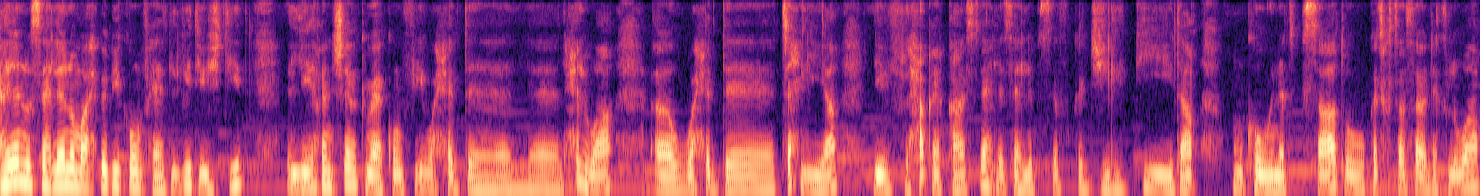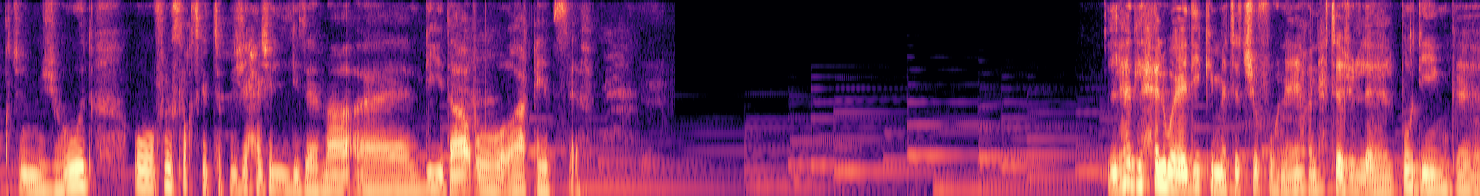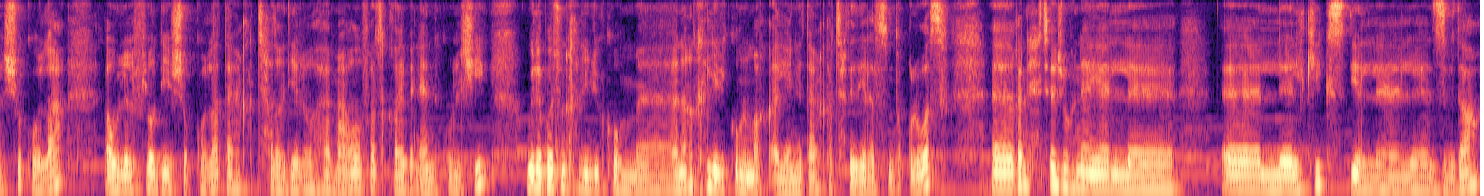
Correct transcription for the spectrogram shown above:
أهلا وسهلا ومرحبا بكم في هذا الفيديو الجديد اللي غنشارك معكم فيه واحد الحلوى واحد التحلية اللي في الحقيقة سهلة سهلة بزاف وكتجي لذيذة ومكونات بساط وكتختصر عليك الوقت والمجهود وفي نفس الوقت كتاكل شي حاجة اللي زعما آه، لذيذة وراقية بزاف. لهاد الحلوى هادي كما تتشوفوا هنايا غنحتاجو البودينغ آه، شوكولا اولا ال flan ديال الشوكولا طريقة التحضير ديالوها معروفة تقريبا عند كلشي. ولا بغيتو نخلي لكم آه، أنا غنخلي لكم المق... يعني طريقة التحضير ديالها في صندوق الوصف. آه غنحتاجو هنايا ال cakes ديال الزبدة. آه،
